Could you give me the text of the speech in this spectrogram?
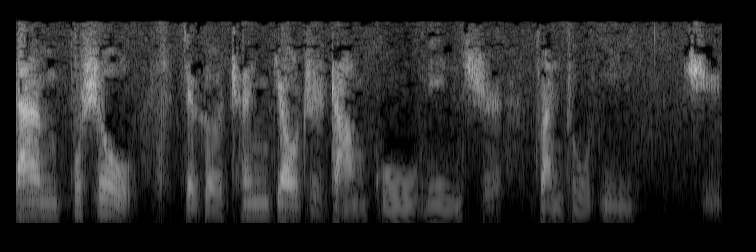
但不受这个成教之障，故名是专注一去。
